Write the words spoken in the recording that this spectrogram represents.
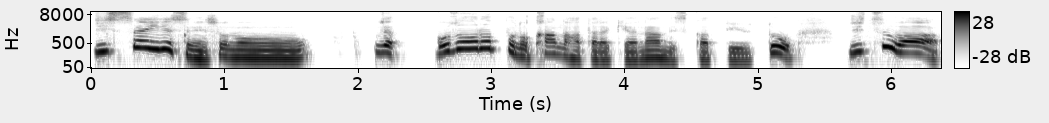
実際ですね、その、じゃあ、五臓六腑の肝の働きは何ですかっていうと、実は、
